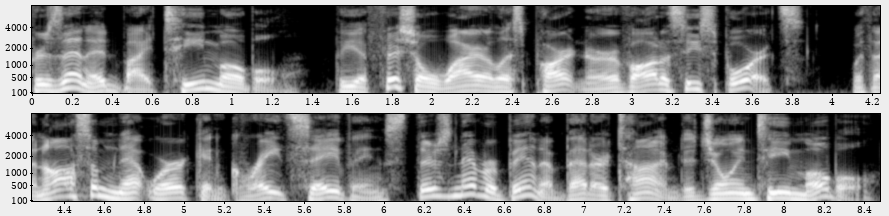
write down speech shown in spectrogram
Presented by T-Mobile, the official wireless partner of Audacy Sports. With an awesome network and great savings, there's never been a better time to join T-Mobile.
